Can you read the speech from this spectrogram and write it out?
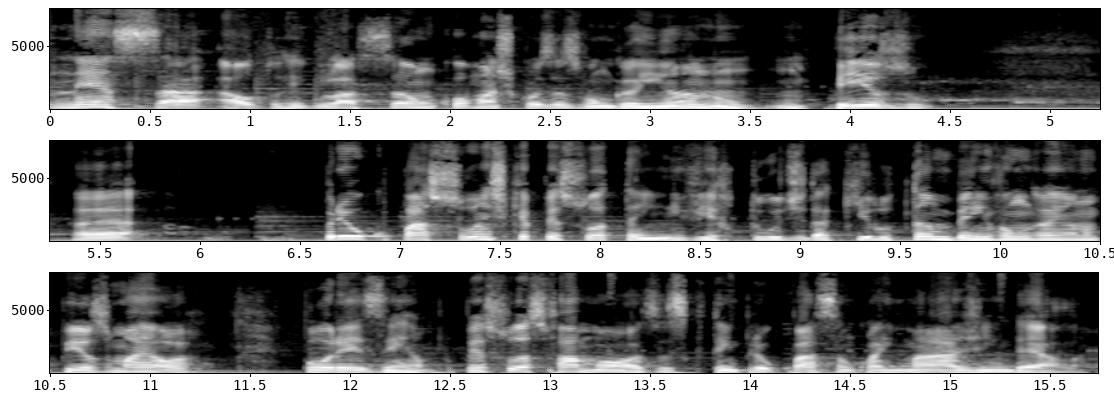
nessa autorregulação, como as coisas vão ganhando um peso, é, preocupações que a pessoa tem em virtude daquilo também vão ganhando um peso maior. Por exemplo, pessoas famosas que têm preocupação com a imagem dela,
